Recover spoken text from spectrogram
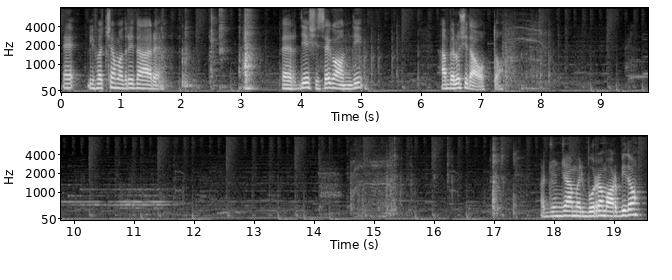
e li facciamo tritare per 10 secondi a velocità 8. Aggiungiamo il burro morbido.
